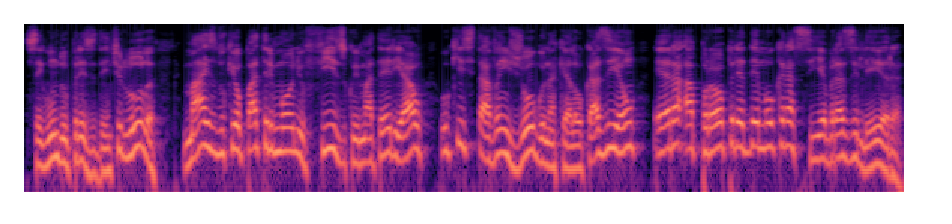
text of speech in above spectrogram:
Segundo o presidente Lula, mais do que o patrimônio físico e material, o que estava em jogo naquela ocasião era a própria democracia brasileira.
